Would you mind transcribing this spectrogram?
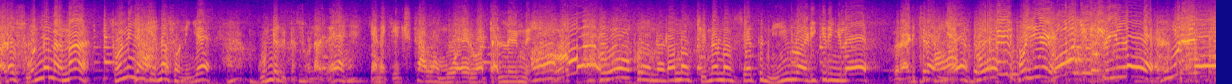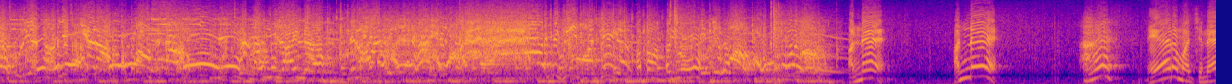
அட சொன்னா சொன்னீங்க. என்ன சொன்னீங்க? குண்டு கிட்ட சொன்னதே எனக்கு எக்ஸ்ட்ராவா மூவாயிரம் ரூபாய் தள்ளுன்னு என்னடா சின்ன சேர்த்து நீங்களும் அடிக்கிறீங்களே. இவர் அடிச்சிடாதீங்க. பொய் இல்ல. அண்ணே அண்ணே. நேரமாச்சுனே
